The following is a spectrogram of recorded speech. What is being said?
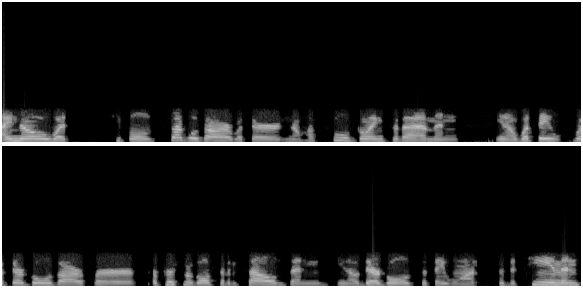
I know what people's struggles are, what their you know how school's going for them, and you know what they what their goals are for or personal goals for themselves and you know their goals that they want for the team and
